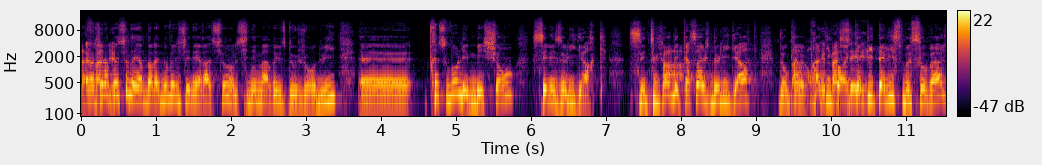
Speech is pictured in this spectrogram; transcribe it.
Alors j'ai l'impression d'ailleurs dans la nouvelle génération, dans le cinéma russe d'aujourd'hui, euh, très souvent, les méchants, c'est les oligarques. C'est toujours bah. des personnages d'oligarques, donc bah, euh, pratiquant un capitalisme sauvage.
